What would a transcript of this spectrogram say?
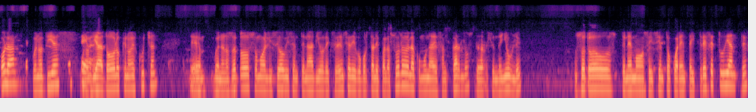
Hola, buenos días. Buenos días a todos los que nos escuchan. Eh, bueno, nosotros somos el Liceo Bicentenario de Excelencia Diego Portales Palazuelo de la comuna de San Carlos, de la región de Ñuble. Nosotros tenemos 643 estudiantes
